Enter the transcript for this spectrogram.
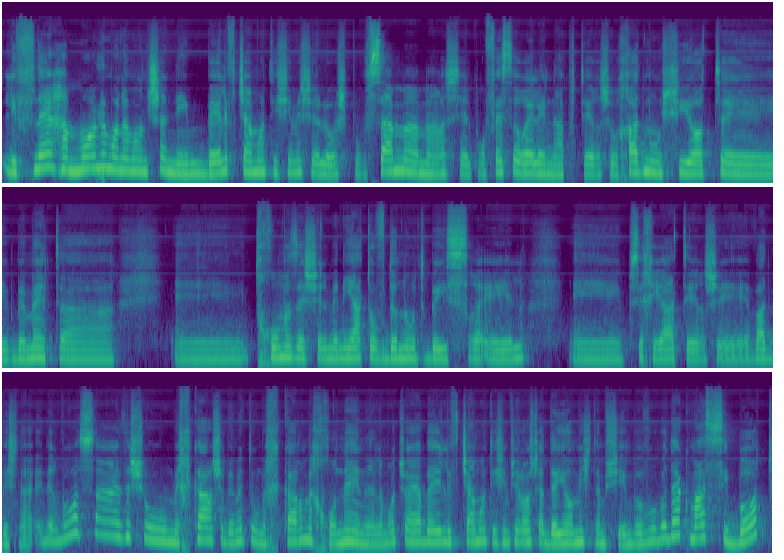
לפני המון המון המון שנים, ב-1993, פורסם מאמר של פרופסור אלן אפטר, שהוא אחד מאושיות אה, באמת התחום הזה של מניעת אובדנות בישראל, אה, פסיכיאטר שעבד בשניידר, והוא עשה איזשהו מחקר שבאמת הוא מחקר מכונן, למרות שהוא היה ב-1993, עד היום משתמשים בו, והוא בדק מה הסיבות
